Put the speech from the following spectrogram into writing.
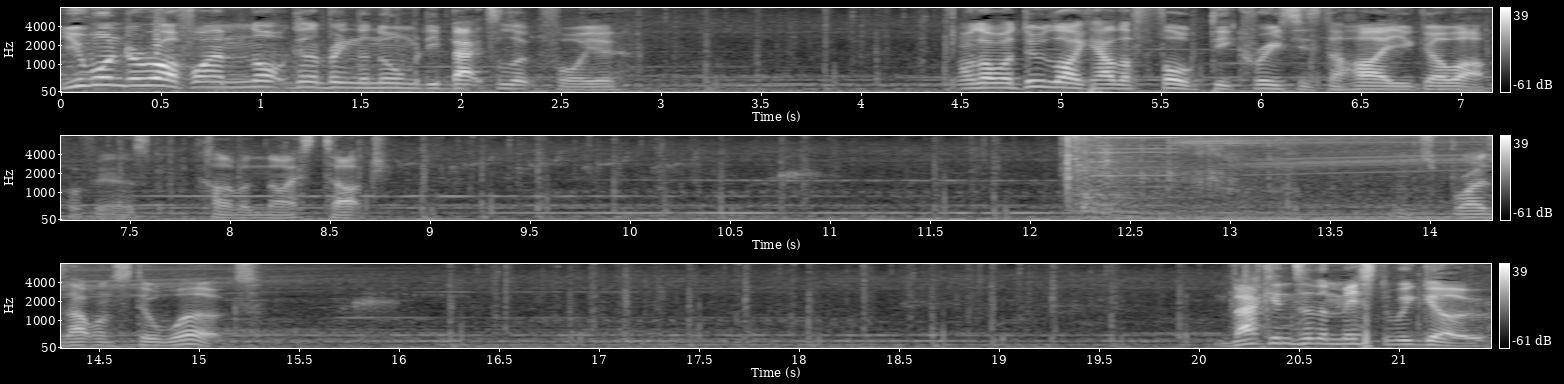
You wander off, I'm not going to bring the Normandy back to look for you. Although I do like how the fog decreases the higher you go up. I think that's kind of a nice touch. I'm surprised that one still works. Back into the mist we go.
